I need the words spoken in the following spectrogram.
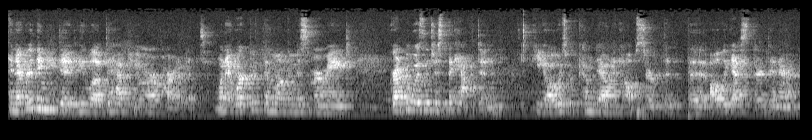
And everything he did, he loved to have humor a part of it. When I worked with him on the Miss Mermaid, Grandpa wasn't just the captain. He always would come down and help serve the, the, all the guests their dinner.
